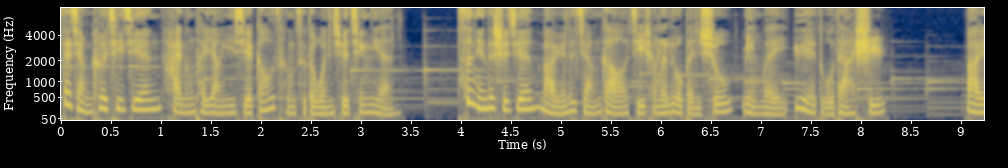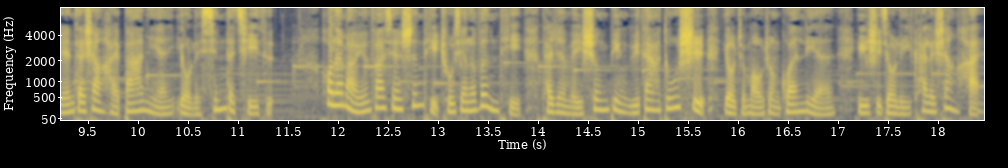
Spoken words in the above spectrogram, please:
在讲课期间还能培养一些高层次的文学青年。四年的时间，马原的讲稿集成了六本书，名为《阅读大师》。马原在上海八年，有了新的妻子。后来，马云发现身体出现了问题，他认为生病与大都市有着某种关联，于是就离开了上海，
